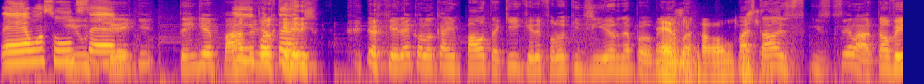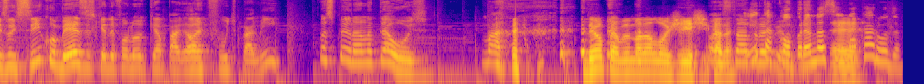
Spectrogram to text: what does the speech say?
É um e assunto o sério. shake tem guepardo. E E eu queria, eu queria colocar em pauta aqui que ele falou que dinheiro não é É, problema. Paulo. Mas tá, uns- sei lá, talvez uns cinco meses que ele falou que ia pagar o iFood pra mim. Tô esperando até hoje. Mas, Deu problema na logística, mas né? tá Ih, tá cobrando assim É. na caruda.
